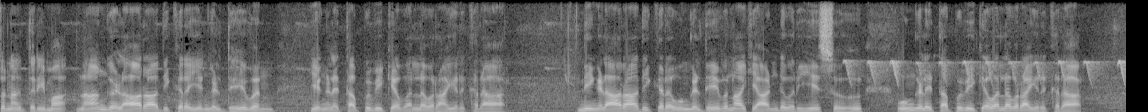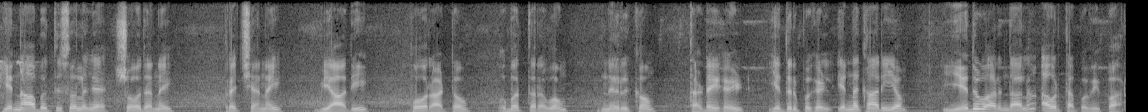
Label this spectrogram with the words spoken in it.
சொன்னாங்க தெரியுமா? நாங்கள் ஆராதிக்கிற எங்கள் தேவன் எங்களை தப்புவிக்க வல்லவராயிருக்கிறார். நீங்கள் ஆராதிக்கிற உங்கள் தேவனாகிய ஆண்டவர் இயேசு உங்களை தப்புவிக்க வல்லவராக இருக்கிறார். என்ன ஆபத்து சொல்லுங்கள் சோதனை பிரச்சனை வியாதி போராட்டம் உபத்திரவம் நெருக்கம் தடைகள் எதிர்ப்புகள் என்ன காரியம்? எதுவாக இருந்தாலும் அவர் தப்புவிப்பார்.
